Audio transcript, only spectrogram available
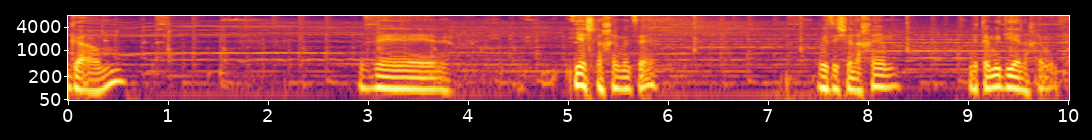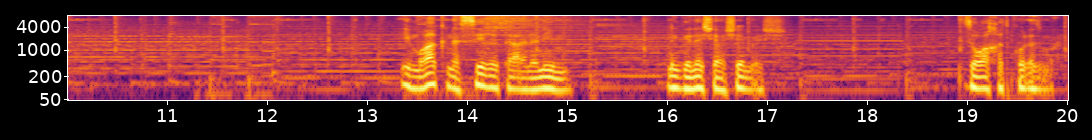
גם, ויש לכם את זה, וזה שלכם, ותמיד יהיה לכם את זה. אם רק נסיר את העננים, נגלה שהשמש זורחת כל הזמן.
